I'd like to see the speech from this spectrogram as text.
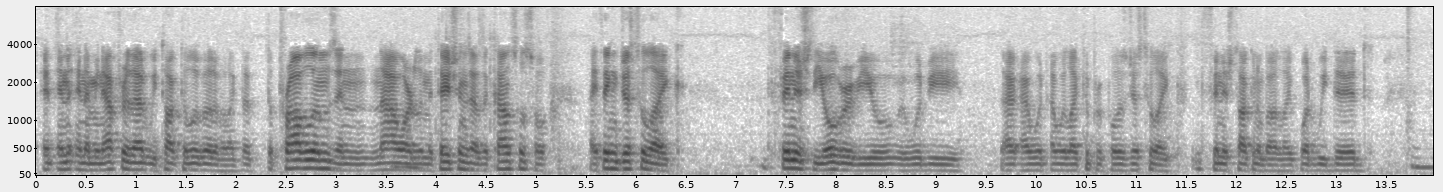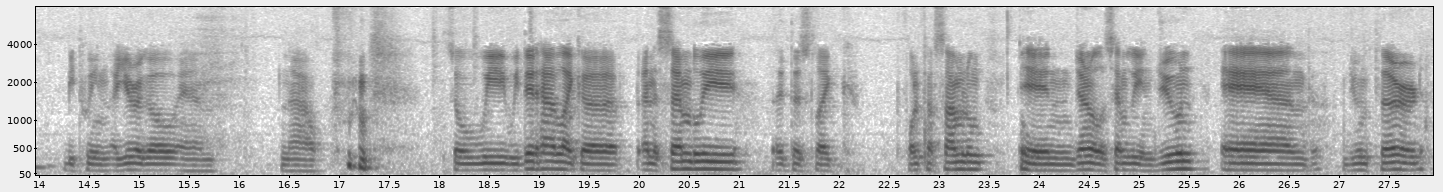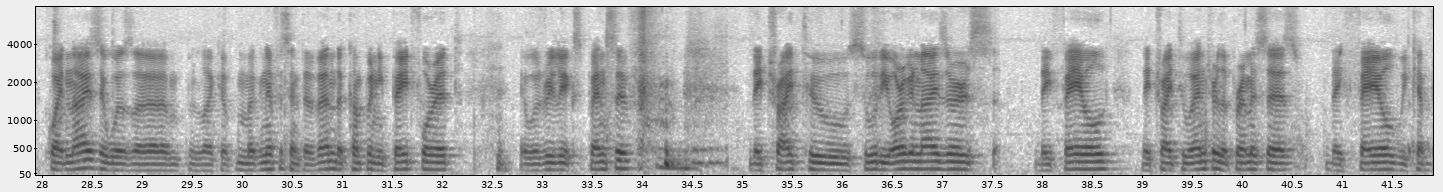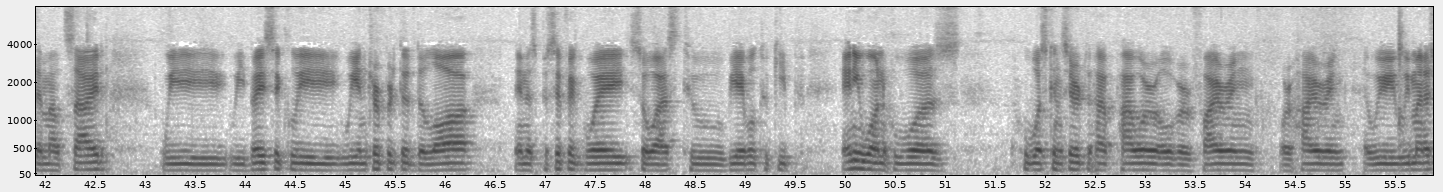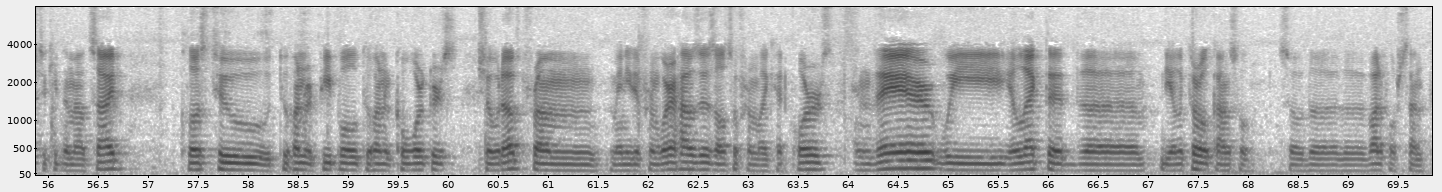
And, and, and I mean, after that, we talked a little bit of like the, the problems and now our limitations as a council. So I think just to like finish the overview, it would be I, I, would I would like to propose just to like finish talking about like what we did mm-hmm. between a year ago and now. so we we did have like a an assembly, uh, this like Vollversammlung in General Assembly in June and June 3rd. Quite nice. It was um, like a magnificent event. The company paid for it. It was really expensive. They tried to sue the organizers. They failed. They tried to enter the premises. They failed. We kept them outside. We we basically we interpreted the law in a specific way so as to be able to keep anyone who was who was considered to have power over firing or hiring. Uh, we we managed to keep them outside. Close to 200 people, 200 co-workers showed up from many different warehouses, also from like headquarters. And there we elected the the electoral council, so the the Wahlvorstand,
